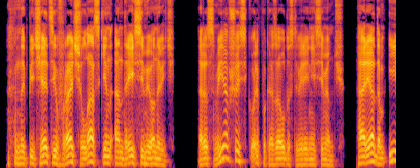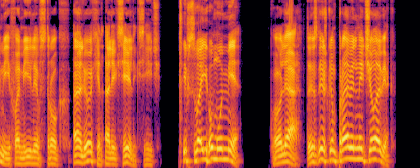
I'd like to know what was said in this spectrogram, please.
«На печати врач Ласкин Андрей Семенович». Рассмеявшись, Коля показал удостоверение Семеновичу. А рядом имя и фамилия в строках Алехин Алексей Алексеевич. Ты в своем уме? Коля, ты слишком правильный человек.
